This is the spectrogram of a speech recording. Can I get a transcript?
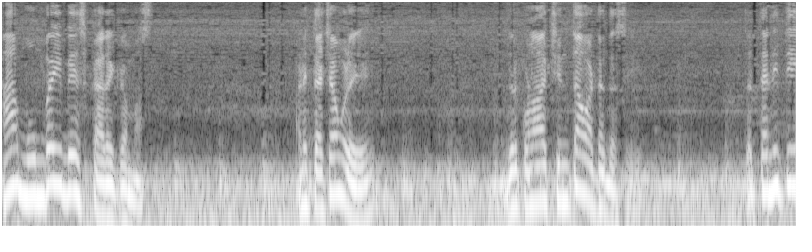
हा मुंबई बेस कार्यक्रम असतो. आणि त्याच्यामुळे जर कोणाला चिंता वाटत असेल तर त्यांनी ती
